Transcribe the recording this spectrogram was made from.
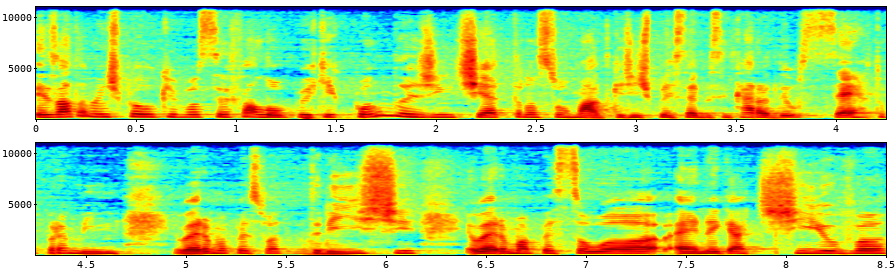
exatamente pelo que você falou, porque quando a gente é transformado, que a gente percebe assim, cara, deu certo pra mim. Eu era uma pessoa triste, eu era uma pessoa é, negativa,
